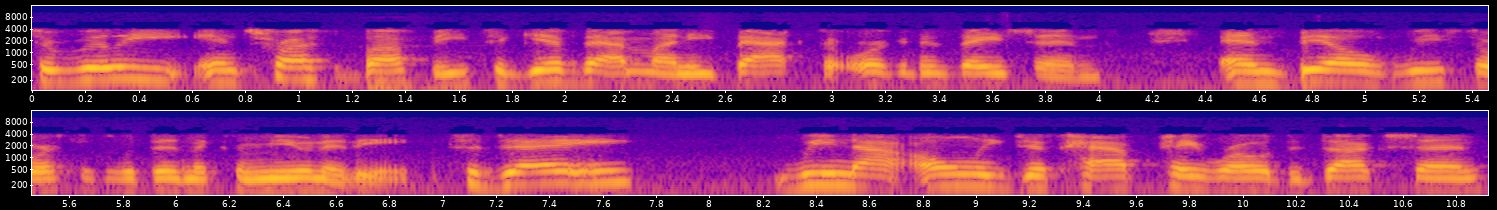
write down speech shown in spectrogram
to really entrust Buffy to give that money back to organizations and build resources within the community. Today, we not only just have payroll deduction,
